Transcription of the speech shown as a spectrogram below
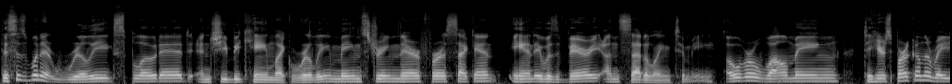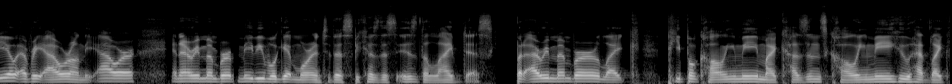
this is when it really exploded and she became, like, really mainstream there for a second. And it was very unsettling to me. Overwhelming to hear Spark on the radio every hour on the hour. And I remember, maybe we'll get more into this because this is the live disc. But I remember like people calling me, my cousins calling me who had like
